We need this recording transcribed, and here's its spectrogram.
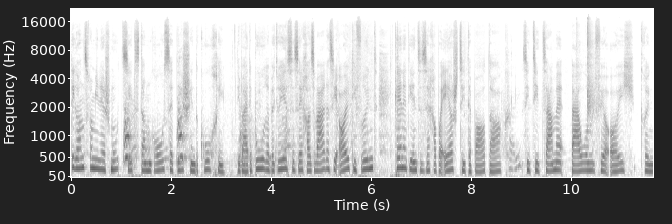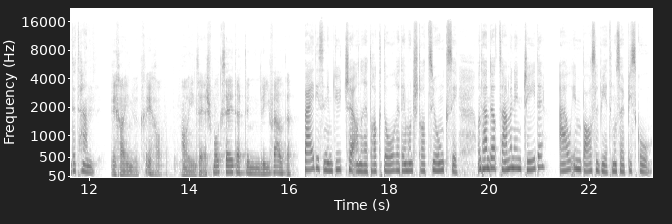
Die ganze Familie Schmutz sitzt am grossen Tisch in der Küche. Die beiden Bauern begrüßen sich, als wären sie alte Freunde, kennen die sie sich aber erst seit ein paar Tagen, seit sie zusammen Bauern für euch gegründet haben. Ich habe ihn wirklich, ich habe ihn das erste Mal gesehen dort in Rheinfelden. Beide sind im Deutschen an einer Traktorendemonstration und haben dort zusammen entschieden, auch im Baselbiet muss etwas gehen.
